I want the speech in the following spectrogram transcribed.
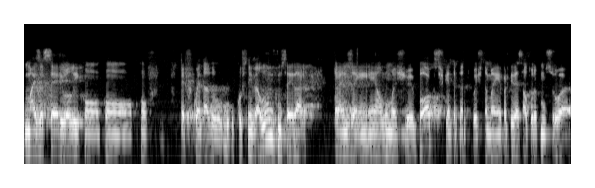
Mais a sério ali com, com, com ter frequentado o curso nível 1, comecei a dar treinos em, em algumas eh, boxes, que entretanto depois também a partir dessa altura começou a,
